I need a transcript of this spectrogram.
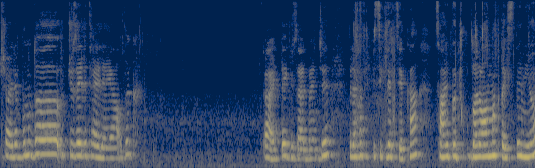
Şöyle bunu da 350 TL'ye aldık. Gayet de güzel bence. Böyle hafif bisiklet yaka. Salih böyle çok daralmak da istemiyor.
